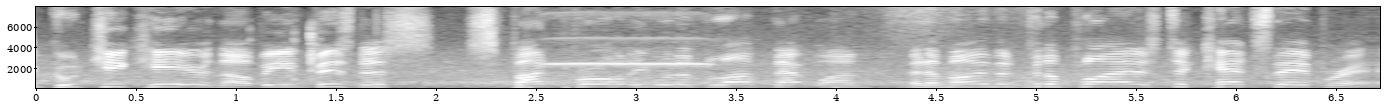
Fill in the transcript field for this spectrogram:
A good kick here and they'll be in business. Spud Frawley would have loved that one. And a moment for the players to catch their breath.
